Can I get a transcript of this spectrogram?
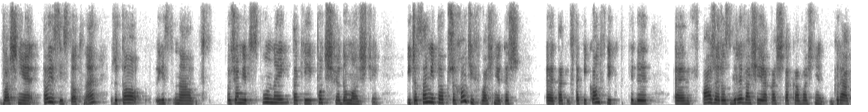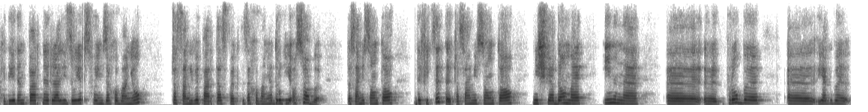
właśnie to jest istotne, że to jest na poziomie wspólnej takiej podświadomości. I czasami to przechodzi właśnie też e, w taki konflikt, kiedy e, w parze rozgrywa się jakaś taka właśnie gra, kiedy jeden partner realizuje w swoim zachowaniu czasami wyparte aspekty zachowania drugiej osoby. Czasami są to deficyty, czasami są to nieświadome inne e, próby jakby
